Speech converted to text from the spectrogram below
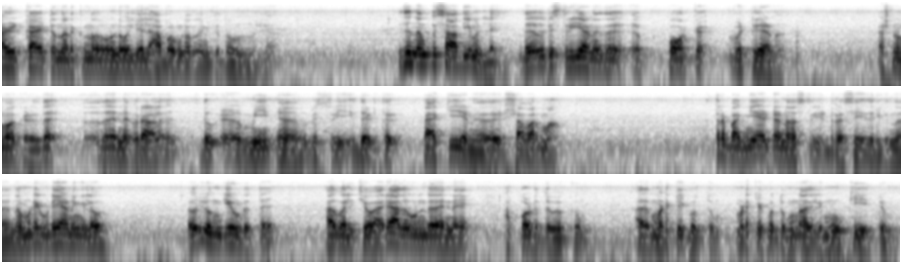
അഴുക്കായിട്ട് നടക്കുന്നത് കൊണ്ട് വലിയ ലാഭം ലാഭമുണ്ടെന്ന് എനിക്ക് തോന്നുന്നില്ല. ഇത് നമുക്ക് സാധ്യമല്ലേ? ഇത് ഒരു സ്ത്രീയാണ് ഇത് പോർക്ക് വെട്ടുകയാണ്. കഷ്ണമാക്കുകയാണ് ഇത് ഇത് തന്നെ ഒരാൾ ഇത് മീൻ ഒരു സ്ത്രീ ഇതെടുത്ത് പാക്ക് ചെയ്യാണ്. ഇത് ഷവർമ. എത്ര ഭംഗിയായിട്ടാണ് ആ സ്ത്രീ ഡ്രസ്സ് ചെയ്തിരിക്കുന്നത്? നമ്മുടെ ഇവിടെയാണെങ്കിലോ ഒരു ലുങ്കി ഉടുത്ത് അത് വലിച്ചു വാരി അതുകൊണ്ട് തന്നെ അപ്പം എടുത്ത് വെക്കും. അത് മടക്കി കുത്തും മടക്കി കുത്തും അതിൽ മൂക്കിയിറ്റും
